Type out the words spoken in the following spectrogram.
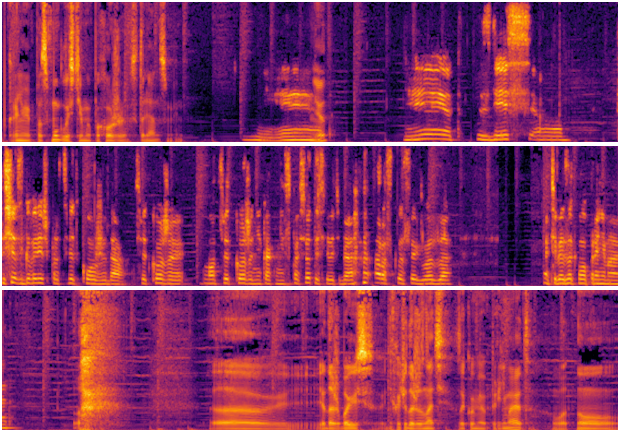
По крайней мере, по смуглости мы похожи с итальянцами. Нет. Нет? Нет, здесь э, ты сейчас говоришь про цвет кожи, да. Цвет кожи, но цвет кожи никак не спасет, если у тебя раскосые глаза. А тебя за кого принимают? Э, я даже боюсь, не хочу даже знать, за кого меня принимают. Вот, но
